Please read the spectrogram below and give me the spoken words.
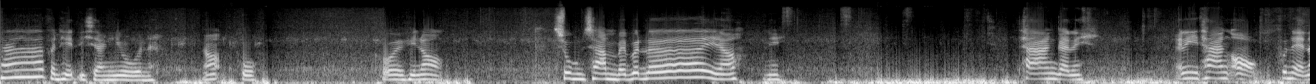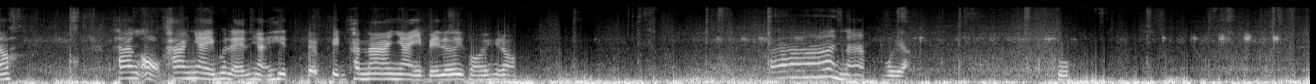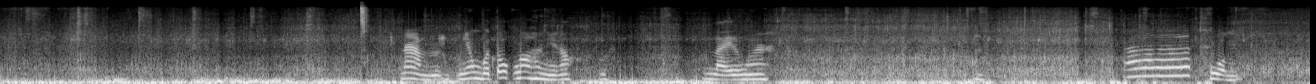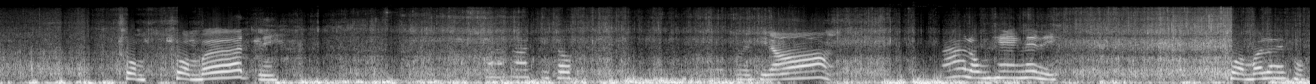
ถ้าเพิ่นเฮ็ดอีสังอยู่นะ เนาะโอ้ โอ้ยพี่น้อง ชุ่มช่ำไปเบิดเลยเนาะนี่ ทางกันนี่ อันนี้ทางออกผู้ไหนเนาะทางออกทางใหญ่ผู้ไหนเนี่ยเฮ็ดแบบเป็นคณะใหญ่ไปเลยพอพี่น้องป้าน้ำเบื่อน้ำยังบ่ตกเนาะทางนี้เนาะ ไหลลงมาอาท่วม ท่วม ท่วมเบิดนี่าพี่โทเฮ้ยพี่น้องอ้าลมแห้งได้นี่ท่วมเบิดเลยผม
